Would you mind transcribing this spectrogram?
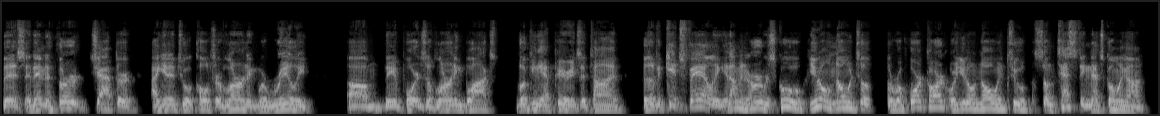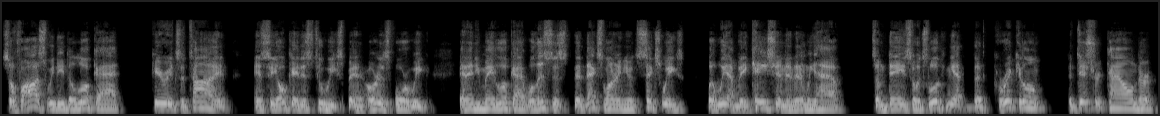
this. And then the third chapter, I get into a culture of learning where really um, the importance of learning blocks, looking at periods of time. Because if a kid's failing and I'm in an urban school, you don't know until the report card or you don't know into some testing that's going on. So for us, we need to look at periods of time and see, okay, this two week span or this four week. And then you may look at, well, this is the next learning unit, six weeks, but we have vacation and then we have some days. So it's looking at the curriculum, the district calendar,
